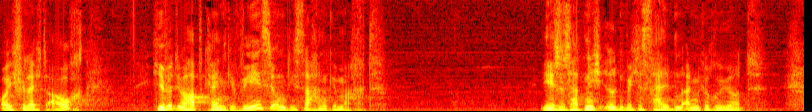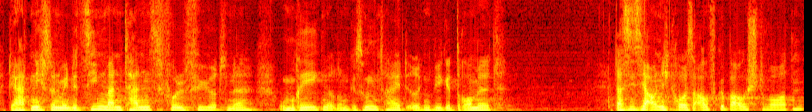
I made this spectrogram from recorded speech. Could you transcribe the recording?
euch vielleicht auch, hier wird überhaupt kein Gewese um die Sachen gemacht. Jesus hat nicht irgendwelche Salben angerührt, der hat nicht so einen Medizinmann-Tanz vollführt, ne, um Regen oder um Gesundheit irgendwie gedrommelt. Das ist ja auch nicht groß aufgebauscht worden.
